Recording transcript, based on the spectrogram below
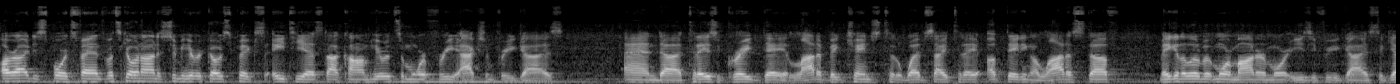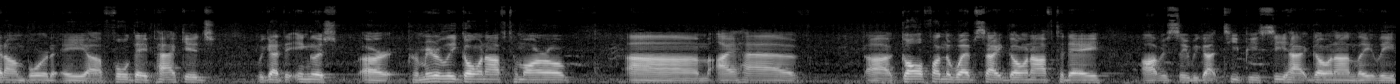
Alrighty, sports fans, what's going on? It's Jimmy here with GhostPicksATS.com, here with some more free action for you guys. And uh, today's a great day. A lot of big changes to the website today, updating a lot of stuff, making it a little bit more modern, more easy for you guys to get on board a uh, full day package. We got the English or Premier League going off tomorrow. Um, I have uh, golf on the website going off today. Obviously, we got TPC hat going on lately.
